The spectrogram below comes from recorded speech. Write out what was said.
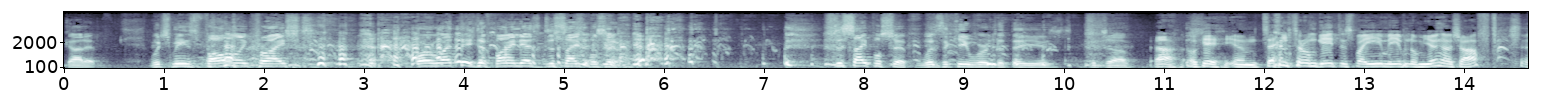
Got it. Which means following Christ, or what they defined as discipleship. discipleship was the key word that they used. Good job. Ja, okay, im Zentrum geht es bei ihm eben um Jüngerschaft.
